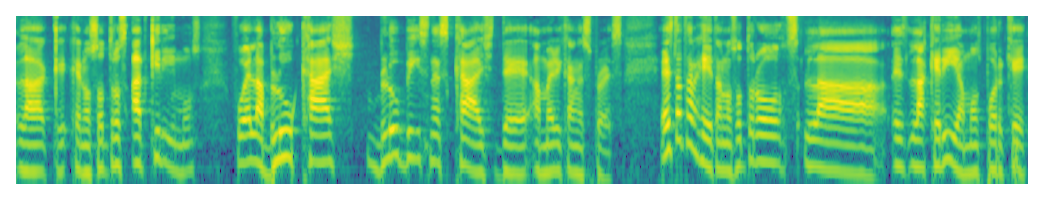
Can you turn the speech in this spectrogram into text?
la que, nosotros adquirimos fue la Blue Cash, Blue Business Cash de American Express. Esta tarjeta nosotros la, la queríamos porque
